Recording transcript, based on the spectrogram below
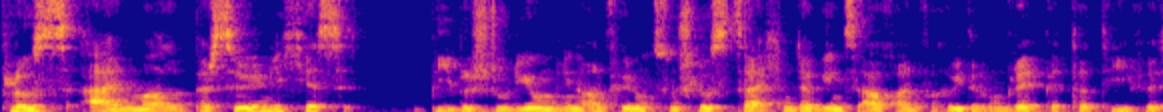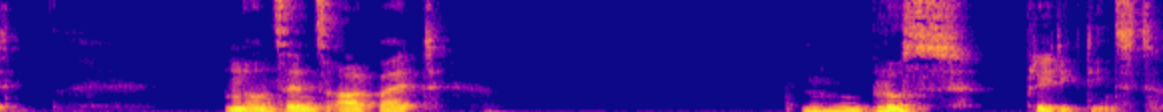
Plus einmal persönliches Bibelstudium in Anführungs- und Schlusszeichen, da ging es auch einfach wieder um repetitive Nonsensarbeit plus Predigtdienst.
